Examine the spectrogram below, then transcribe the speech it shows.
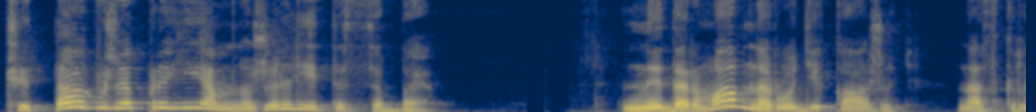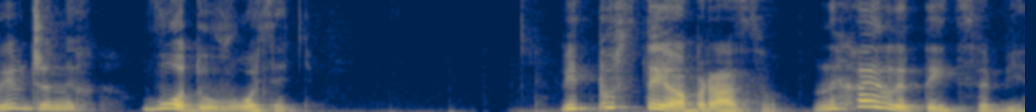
чи так вже приємно жаліти себе. Недарма в народі кажуть, на скривджених воду возять. Відпусти образу, нехай летить собі.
